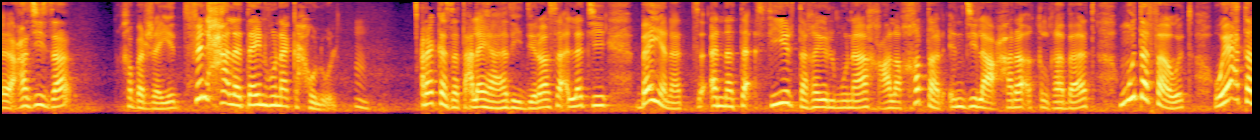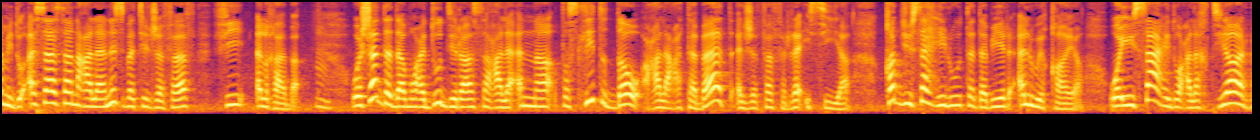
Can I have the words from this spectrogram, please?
عزيزة خبر جيد. في الحالتين هناك حلول. ركزت عليها هذه الدراسة التي بينت أن تأثير تغير المناخ على خطر اندلاع حرائق الغابات متفاوت ويعتمد أساسا على نسبة الجفاف في الغابة م. وشدد معدو الدراسة على أن تسليط الضوء على عتبات الجفاف الرئيسية قد يسهل تدابير الوقاية ويساعد على اختيار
